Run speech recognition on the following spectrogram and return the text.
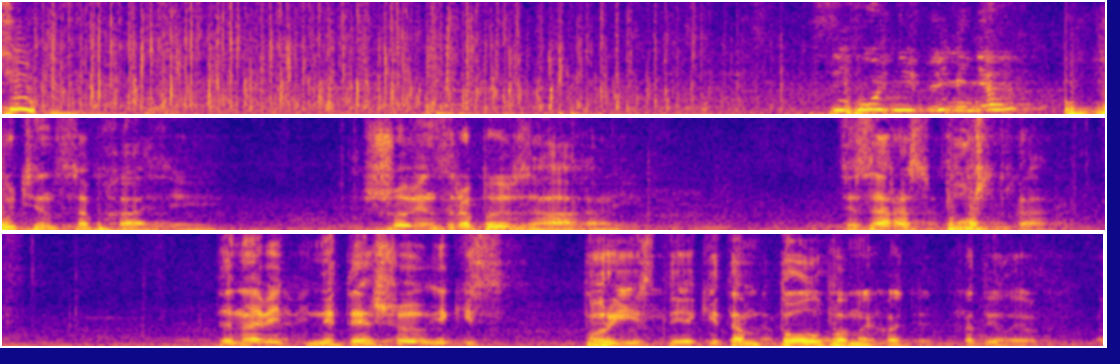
Се- Сегодня для меня Путін з Абхазії. Що він зробив з Гагрою? Це зараз пустка, де навіть не те, що якісь Туристи, які там толпами ходили е,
